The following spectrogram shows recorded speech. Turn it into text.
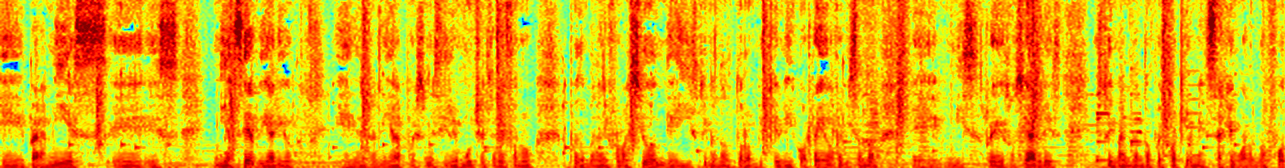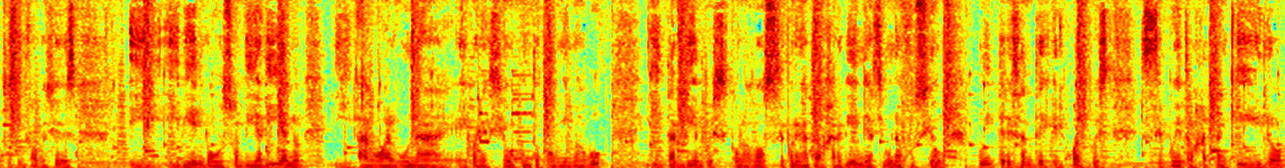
eh, para mí es, eh, mi hacer diario, eh, en realidad pues me sirve mucho el teléfono, puedo mandar información, de ahí estoy mandando todo lo que mi correo, revisando mis redes sociales, estoy mandando pues cualquier mensaje, guardando fotos, informaciones y, y bien, lo uso día a día, ¿no? Y hago alguna conexión junto con mi MacBook y también pues con los dos se ponen a trabajar bien y hacen una fusión muy interesante, el cual pues se puede trabajar tranquilo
